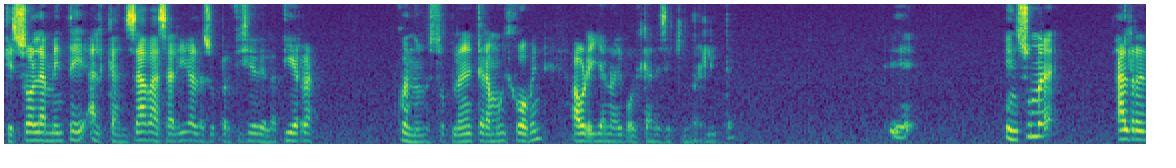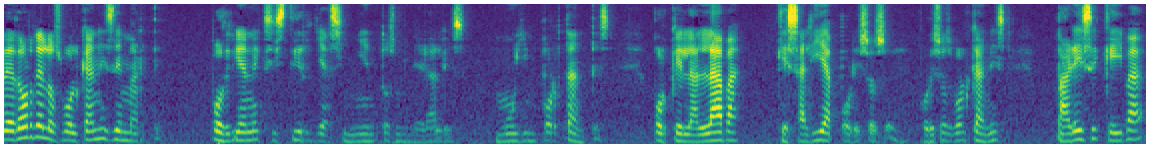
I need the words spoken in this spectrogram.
que solamente alcanzaba a salir a la superficie de la Tierra cuando nuestro planeta era muy joven, ahora ya no hay volcanes de Kimberlita. Eh, en suma, alrededor de los volcanes de Marte podrían existir yacimientos minerales muy importantes, porque la lava que salía por esos, por esos volcanes parece que iba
